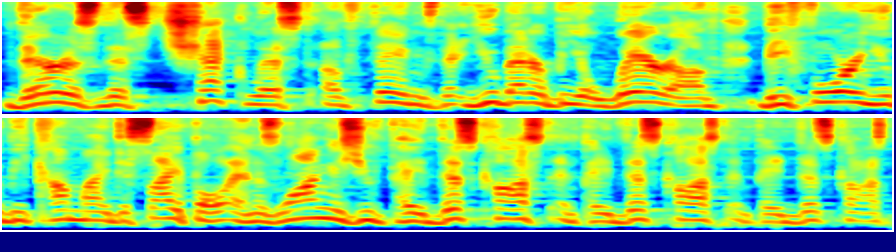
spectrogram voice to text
there is this checklist of things that you better be aware of before you become my disciple. And as long as you've paid this cost and paid this cost and paid this cost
